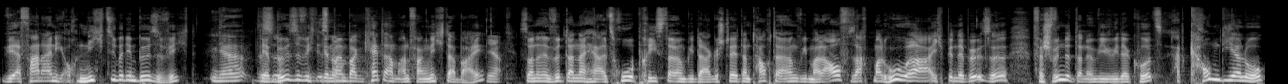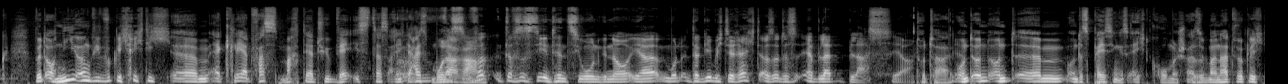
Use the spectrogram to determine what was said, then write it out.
Wir erfahren eigentlich auch nichts über den Bösewicht. Ja, Der Bösewicht ist genau. beim Bankett am Anfang nicht dabei, Ja. sondern er wird dann nachher als Hohepriester irgendwie dargestellt. Dann taucht er irgendwie mal auf, sagt mal, hua, ich bin der Böse, verschwindet dann irgendwie wieder kurz, hat kaum Dialog, wird auch nie irgendwie wirklich richtig ähm, erklärt, was macht der Typ, wer ist das eigentlich? Der heißt Molaram. Was- was- Das ist die Intention, genau. Ja, da gebe ich dir recht. Also das, er bleibt blass, ja. Total. Und, und, und, ähm, und das Pacing ist echt komisch. Also man hat wirklich,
